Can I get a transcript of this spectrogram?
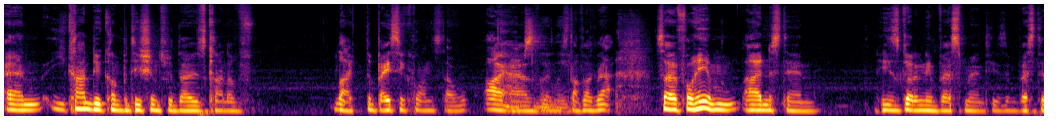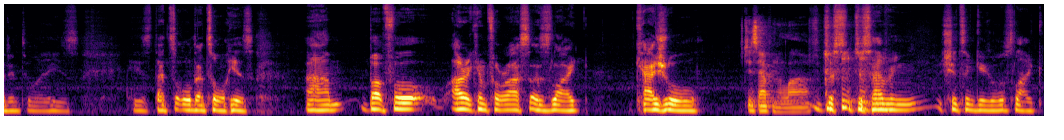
And you can't do competitions with those kind of like the basic ones that I have Absolutely. and stuff like that. So for him, I understand. He's got an investment. He's invested into it. He's he's that's all. That's all his. Um, but for I reckon for us as like casual just having a laugh. just just having shits and giggles. Like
